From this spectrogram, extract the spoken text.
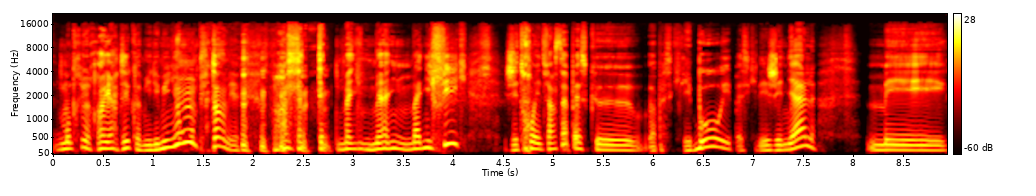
de montrer regardez comme il est mignon, putain mais oh, cette tête mani- mani- magnifique. J'ai trop envie de faire ça parce que bah, parce qu'il est beau et parce qu'il est génial. Mais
